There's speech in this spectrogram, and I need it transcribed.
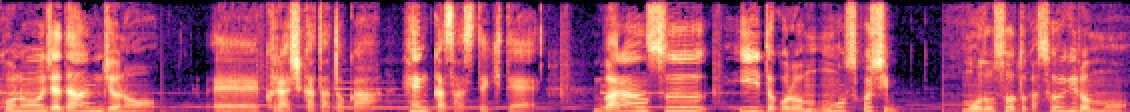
このじゃあ男女の、えー暮らし方とか変化させてきてバランスいいところをもう少し戻そうとかそういう議論も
